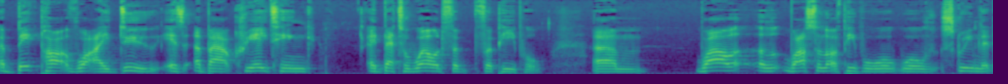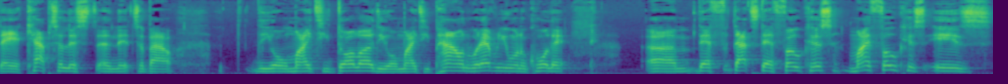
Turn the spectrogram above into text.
a big part of what I do is about creating a better world for for people. Um, while uh, whilst a lot of people will, will scream that they are capitalists and it's about the almighty dollar, the almighty pound, whatever you want to call it, um, that's their focus. My focus is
